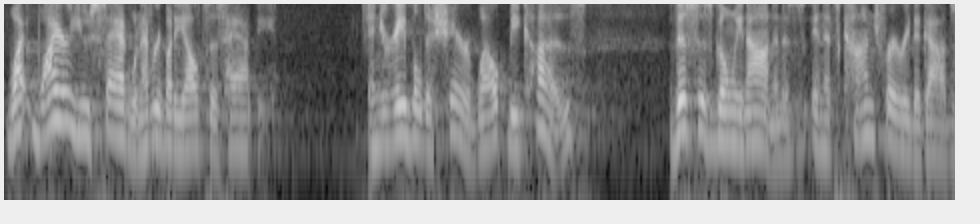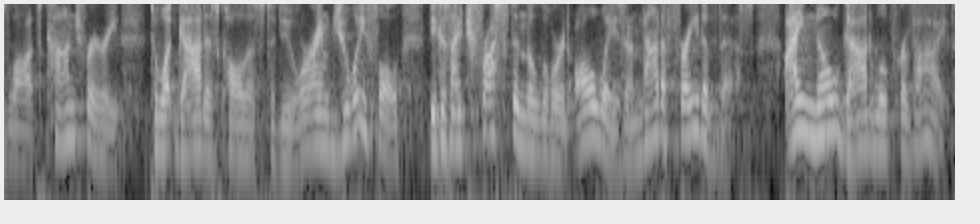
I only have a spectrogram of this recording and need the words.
Why, why are you sad when everybody else is happy? And you're able to share, well, because this is going on, and it's, and it's contrary to God's law. It's contrary to what God has called us to do. Or I'm joyful because I trust in the Lord always, and I'm not afraid of this. I know God will provide.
